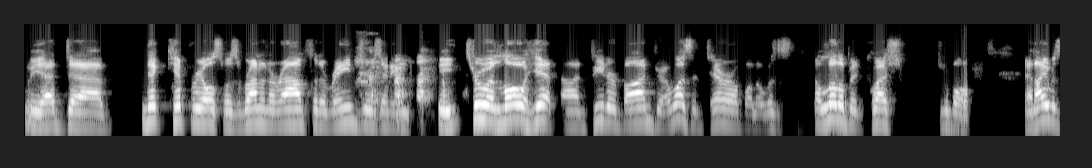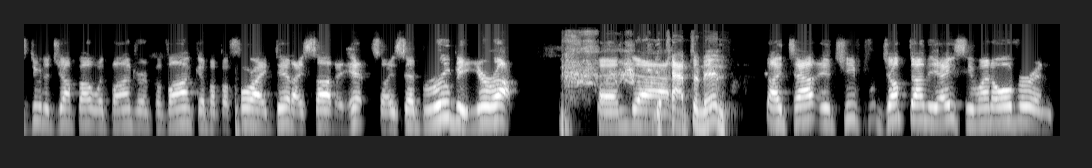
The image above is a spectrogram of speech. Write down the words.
we had uh, Nick Kypreos was running around for the Rangers, and he he threw a low hit on Peter Bondra. It wasn't terrible. It was a little bit questionable. And I was due to jump out with Bondra and Pivonka, but before I did, I saw the hit. So I said, Ruby, you're up. And you uh, tapped him in. I ta- and Chief jumped on the ice. He went over and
